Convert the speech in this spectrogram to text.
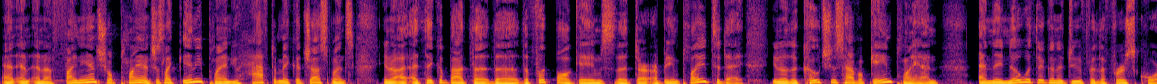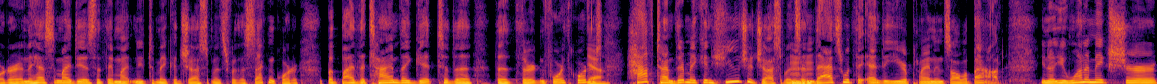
And, and, and a financial plan, just like any plan, you have to make adjustments. You know, I, I think about the, the, the football games that are, are being played today. You know, the coaches have a game plan and they know what they're going to do for the first quarter and they have some ideas that they might need to make adjustments for the second quarter. But by the time they get to the, the third and fourth quarters, Yeah. halftime, they're making huge adjustments. And mm-hmm. that's what the end of year planning is all about. You know, you want to make sure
